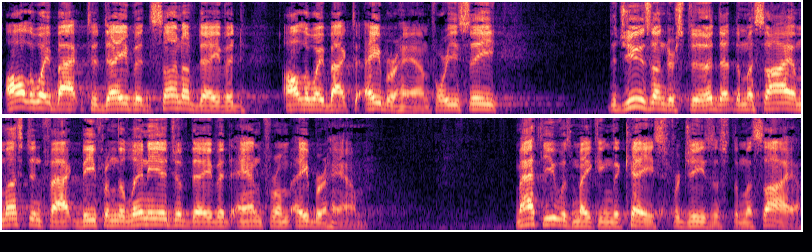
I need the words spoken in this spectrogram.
all the way back to David, son of David, all the way back to Abraham. For you see, the Jews understood that the Messiah must, in fact, be from the lineage of David and from Abraham. Matthew was making the case for Jesus, the Messiah.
